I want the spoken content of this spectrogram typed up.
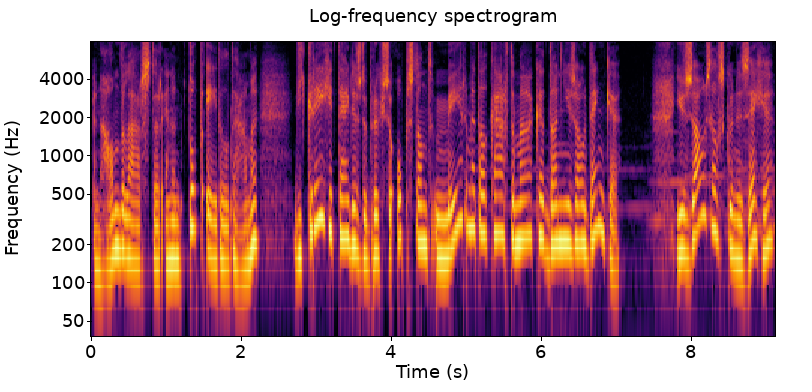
een handelaarster en een topedeldame, die kregen tijdens de Brugse opstand meer met elkaar te maken dan je zou denken. Je zou zelfs kunnen zeggen,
